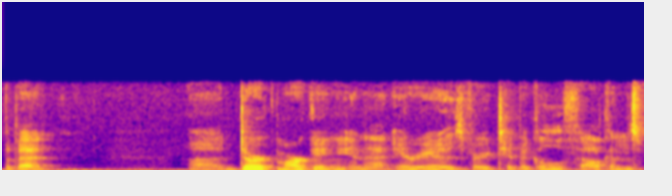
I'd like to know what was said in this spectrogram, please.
but that uh, dark marking in that area is very typical of falcons.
